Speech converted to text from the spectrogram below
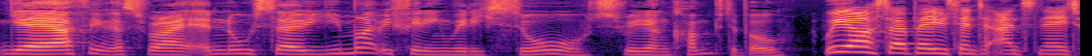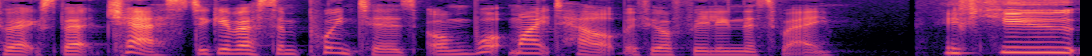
Yeah, I think that's right. And also, you might be feeling really sore, just really uncomfortable. We asked our baby centre antenatal expert, Chess, to give us some pointers on what might help if you're feeling this way. If you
